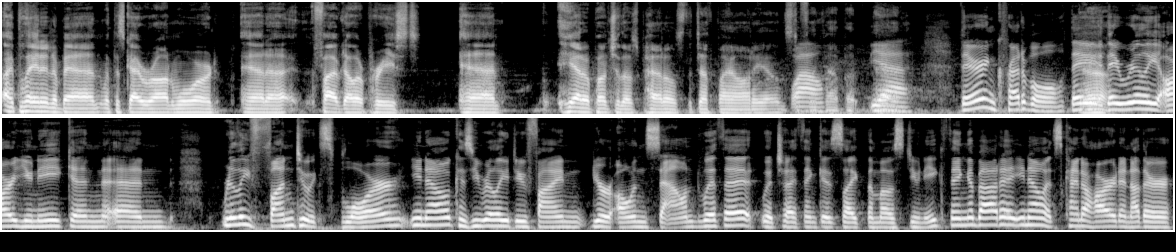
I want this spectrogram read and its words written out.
I played in a band with this guy Ron Ward and a five dollar priest, and he had a bunch of those pedals, the Death by Audio and stuff wow like that. But yeah. they're incredible they Yeah. they really are unique and and really fun to explore you know because you really do find your own sound with it which i think is like the most unique thing about it you know it's kind of hard in other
